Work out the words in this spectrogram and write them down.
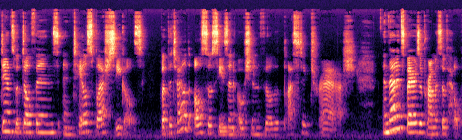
dance with dolphins, and tail splash seagulls. but the child also sees an ocean filled with plastic trash. And that inspires a promise of help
